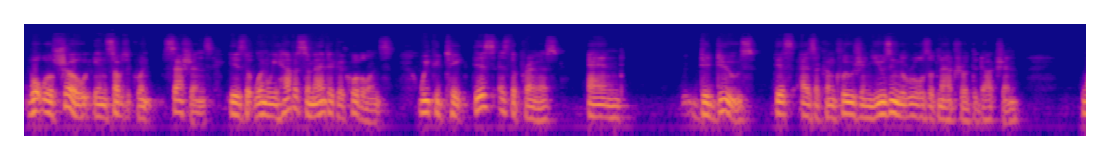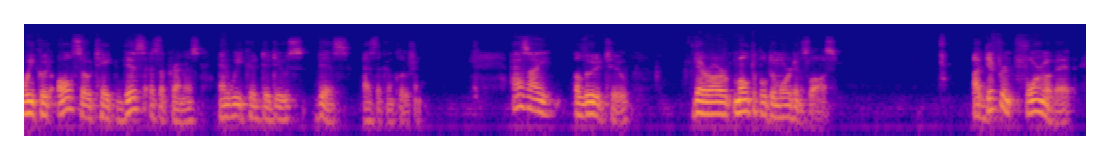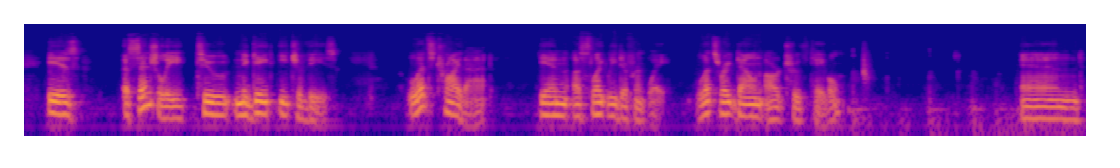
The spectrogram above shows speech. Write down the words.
what we'll show in subsequent sessions is that when we have a semantic equivalence, we could take this as the premise and deduce this as a conclusion using the rules of natural deduction we could also take this as the premise and we could deduce this as the conclusion. As I alluded to, there are multiple De Morgan's laws. A different form of it is essentially to negate each of these. Let's try that in a slightly different way. Let's write down our truth table. And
